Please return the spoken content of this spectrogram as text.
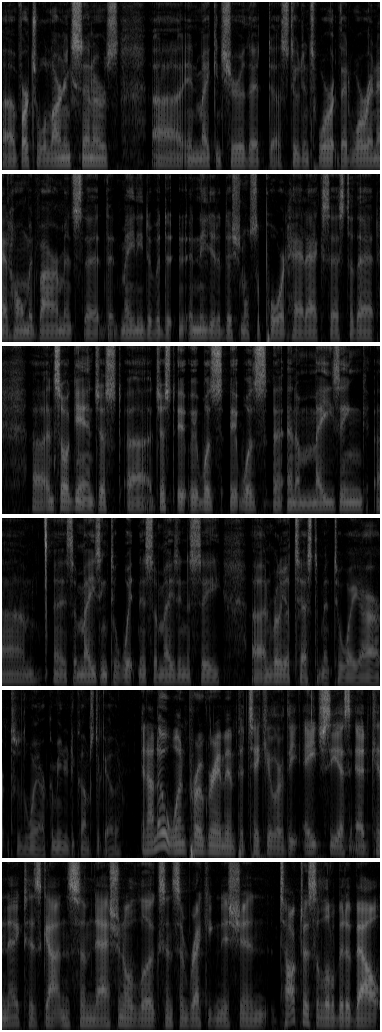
uh, virtual learning centers uh, in making sure that uh, students were that were in at-home environments that, that may need needed additional support had access to that, uh, and so again, just uh, just it, it, was it was an amazing um, it's amazing to witness, amazing to see, uh, and really a testament to way our to the way our community comes together. And I know one program in particular, the HCS Ed Connect, has gotten some national looks and some recognition. Talk to us a little bit about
